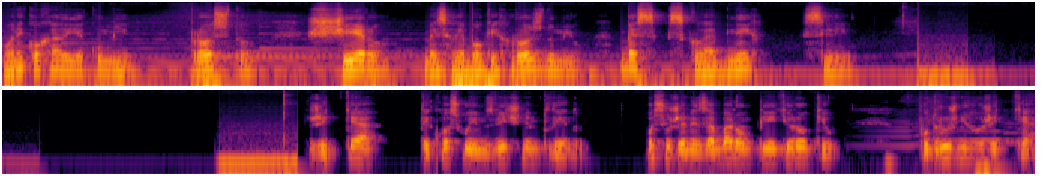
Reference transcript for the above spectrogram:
Вони кохали як уміли, просто, щиро, без глибоких роздумів, без складних слів. Життя текло своїм звичним плином. Ось уже незабаром п'ять років подружнього життя.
